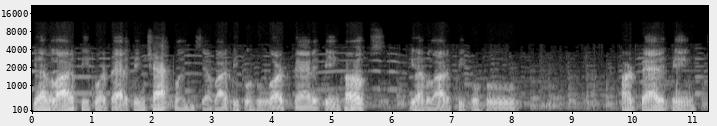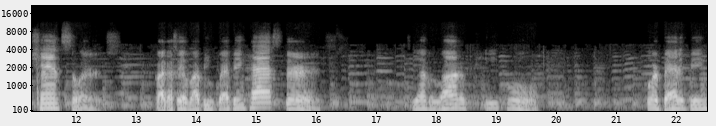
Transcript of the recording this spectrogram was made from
you have a lot of people who are bad at being chaplains. You have a lot of people who are bad at being popes. You have a lot of people who are bad at being chancellors. Like I said, a lot of people bad at being pastors. You have a lot of people who are bad at being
